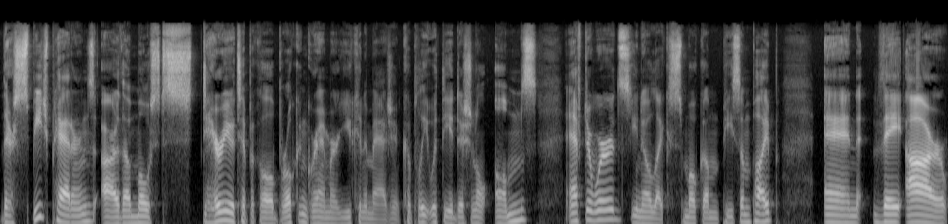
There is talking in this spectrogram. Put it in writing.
Their speech patterns are the most stereotypical broken grammar you can imagine, complete with the additional ums afterwards, you know, like smoke 'em, peace 'em pipe. And they are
